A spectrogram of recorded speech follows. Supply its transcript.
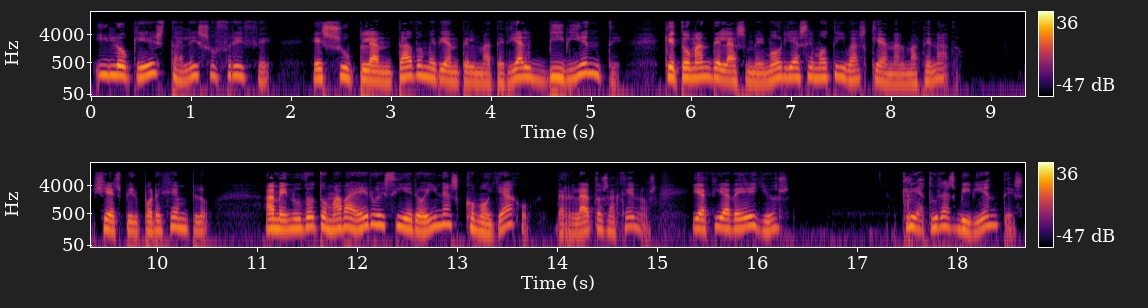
y lo que ésta les ofrece es suplantado mediante el material viviente que toman de las memorias emotivas que han almacenado. Shakespeare, por ejemplo, a menudo tomaba héroes y heroínas como Yago, de relatos ajenos, y hacía de ellos criaturas vivientes,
